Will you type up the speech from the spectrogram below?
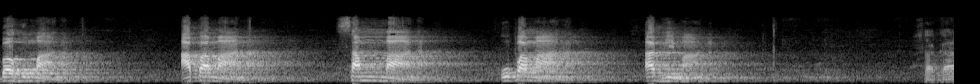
ಬಹುಮಾನ, ಅಪಮಾನ, ಸಮ್ಮಾನ, ಉಪಮಾನ, ಅಭಿಮಾನ. ಸಾಕಾ?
